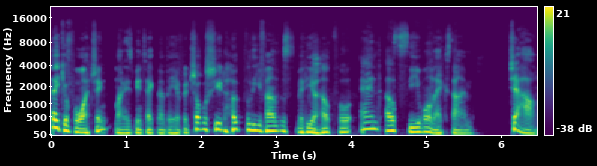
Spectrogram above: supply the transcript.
Thank you for watching. My name's been Technobo here for TroubleChute. Hopefully you found this video helpful and I'll see you all next time. Ciao.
